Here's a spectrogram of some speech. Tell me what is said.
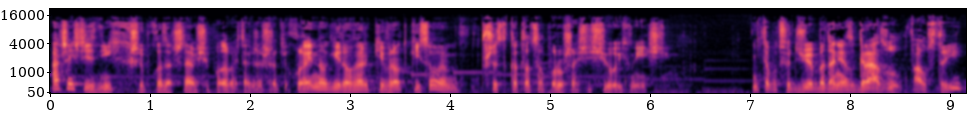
A części z nich szybko zaczynają się podobać także wszelkie hulajnogi, rowerki, wrotki, słowem wszystko to, co porusza się siłą ich mięśni. I to potwierdziły badania z Grazu w Austrii,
